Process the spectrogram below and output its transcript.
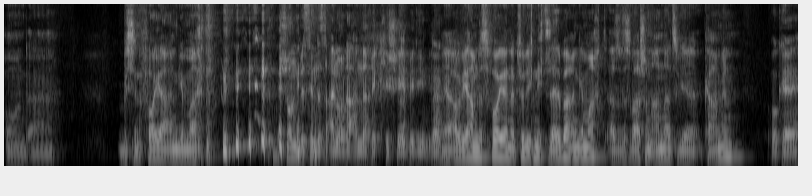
Und äh, ein bisschen Feuer angemacht. Schon ein bisschen das eine oder andere Klischee bedient, ne? Ja, aber wir haben das Feuer natürlich nicht selber angemacht. Also das war schon an, als wir kamen. Okay.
